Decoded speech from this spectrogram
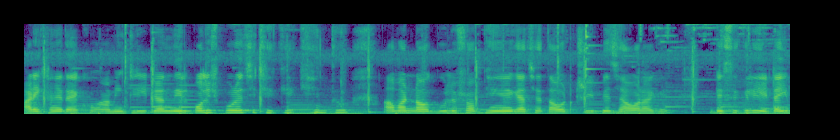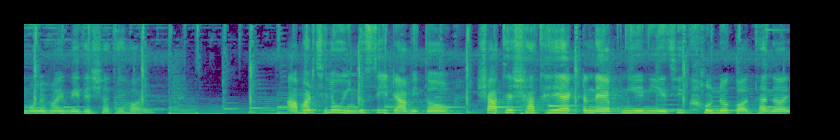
আর এখানে দেখো, আমি গ্লিটার নেল পলিশ পরেছি ঠিকই, কিন্তু আমার নখগুলো সব ভেঙে গেছে, তাও ট্রিপে যাওয়ার আগে। বেসিক্যালি এটাই মনে হয় মেয়েদের সাথে হয়। আমার ছিল উইন্ডো সিট আমি তো সাথে সাথে একটা ন্যাপ নিয়ে নিয়েছি, কোনো কথা নয়।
